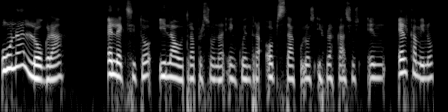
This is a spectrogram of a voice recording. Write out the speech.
una logra el éxito y la otra persona encuentra obstáculos y fracasos en el camino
